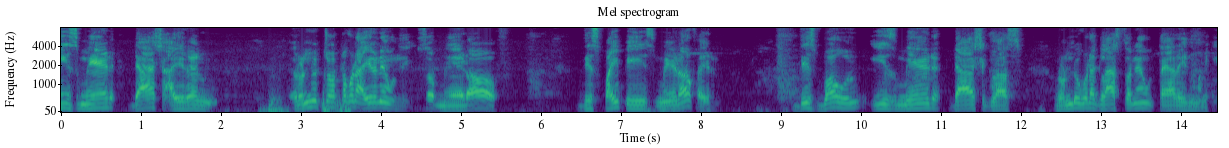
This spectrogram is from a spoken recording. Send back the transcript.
is made dash iron రెండు చోట్ల కూడా ఐరనే ఉంది. So made of this pipe is made of iron this bowl is made dash glass రెండు కూడా గ్లాస్తోనే తయారైంది మనకి.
